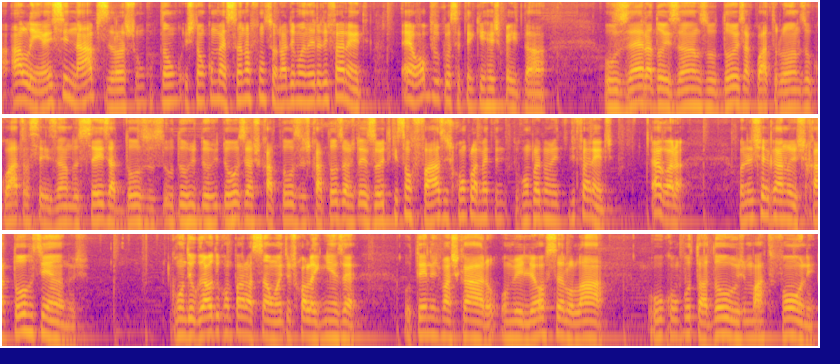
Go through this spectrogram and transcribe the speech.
a- além. As sinapses elas estão- estão, começando a funcionar de maneira diferente. É óbvio que você tem que respeitar o 0 a 2 anos, o 2 a 4 anos, o 4 a 6 anos, o 6 a 12, o do- do 12 aos 14, os 14 aos 18, que são fases completamente, completamente diferentes. Agora, quando ele chegar nos 14 anos, quando o grau de comparação entre os coleguinhas é o tênis mais caro, o melhor celular, o computador, o smartphone,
